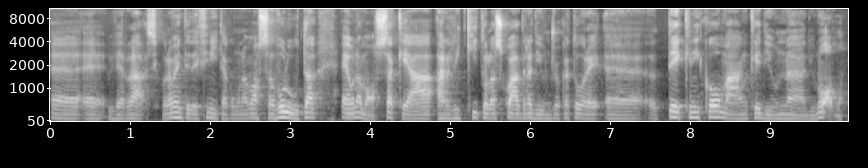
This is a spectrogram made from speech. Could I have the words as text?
eh, verrà sicuramente definita come una mossa voluta, è una mossa che ha arricchito la squadra di un giocatore eh, tecnico, ma anche di un, di un uomo.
